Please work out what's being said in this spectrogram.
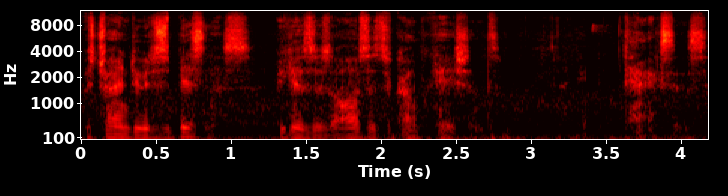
was trying to do it as a business because there's all sorts of complications taxes.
